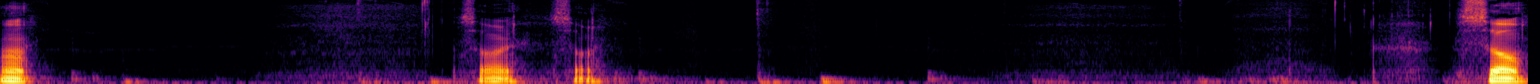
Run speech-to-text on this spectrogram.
Oh, sorry, sorry. So,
